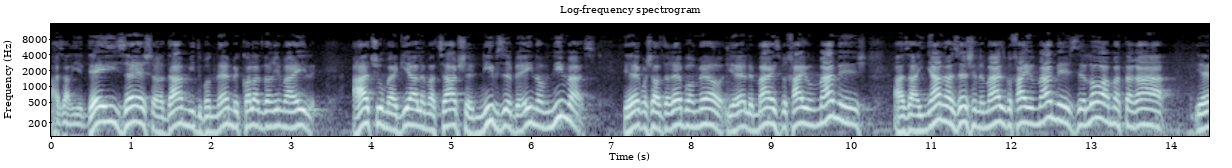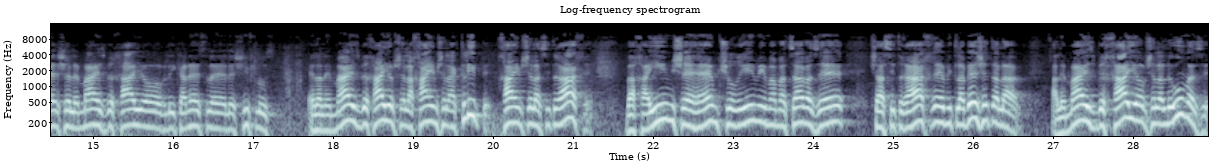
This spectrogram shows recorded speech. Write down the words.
אז על ידי זה שאדם מתבונן בכל הדברים האלה, עד שהוא מגיע למצב של נבזה בעיניו נמאס, כמו שאלטער רבי אומר, למאוס בחייו ממש, אז העניין הזה של למאוס בחייו ממש זה לא המטרה של למאייס בחיוב להיכנס לשיפלוס, אלא למאייס בחיוב של החיים של הקליפה, חיים של הסטרא אחרא. בחיים שהם קשורים עם המצב הזה שהסדרה אחרת מתלבשת עליו. הלמאייס בחיוב של הלאום הזה.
